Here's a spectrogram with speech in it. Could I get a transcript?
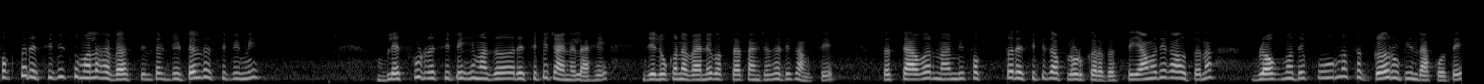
फक्त रेसिपीज तुम्हाला हव्या असतील तर डिटेल रेसिपी मी ब्लेस फूड रेसिपी हे माझं रेसिपी चॅनल आहे. जे लोक नव्याने बघतात त्यांच्यासाठी सांगते. तर त्यावर ना मी फक्त रेसिपीज अपलोड करत असते. यामध्ये काय होतं ना ब्लॉगमध्ये पूर्ण सगळं रुटीन दाखवते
